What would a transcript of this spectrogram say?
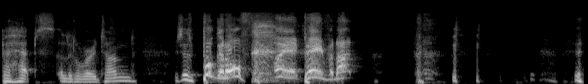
perhaps a little rotund, who says, "Book it off! I ain't paying for that."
